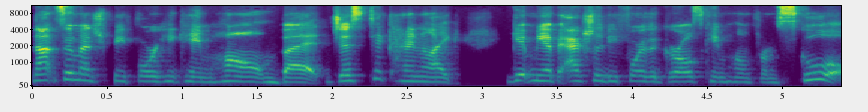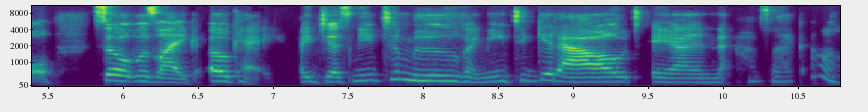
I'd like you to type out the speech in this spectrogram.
not so much before he came home, but just to kind of like get me up actually before the girls came home from school. So it was like, okay, I just need to move. I need to get out. And I was like, oh,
